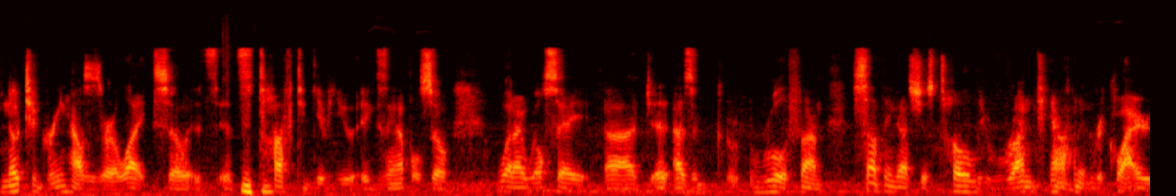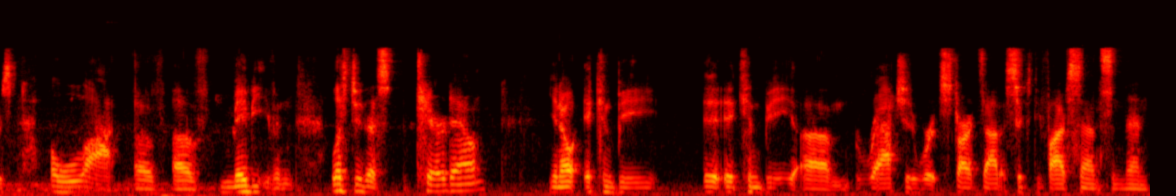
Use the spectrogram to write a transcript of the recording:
no two greenhouses are alike, so it's it's mm-hmm. tough to give you examples. So, what I will say uh, as a rule of thumb, something that's just totally run down and requires a lot of of maybe even let's do this tear down. You know, it can be it, it, can be um, ratcheted where it starts out at 65 cents and then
